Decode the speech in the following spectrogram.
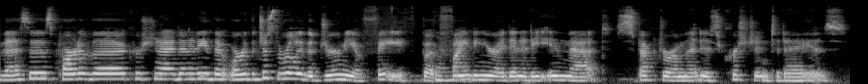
This is part of the Christian identity that, or the, just really the journey of faith, but mm-hmm. finding your identity in that spectrum that is Christian today is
